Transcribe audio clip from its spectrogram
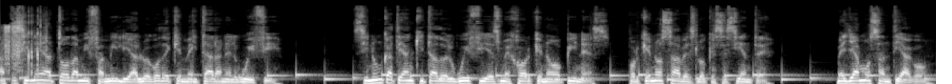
Asesiné a toda mi familia luego de que me quitaran el wifi. Si nunca te han quitado el wifi es mejor que no opines, porque no sabes lo que se siente. Me llamo Santiago,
